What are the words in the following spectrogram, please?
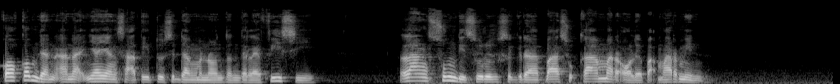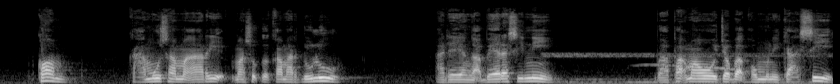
Kokom dan anaknya yang saat itu sedang menonton televisi Langsung disuruh segera masuk kamar oleh Pak Marmin. Kom, kamu sama Ari masuk ke kamar dulu. Ada yang gak beres ini. Bapak mau coba komunikasi.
